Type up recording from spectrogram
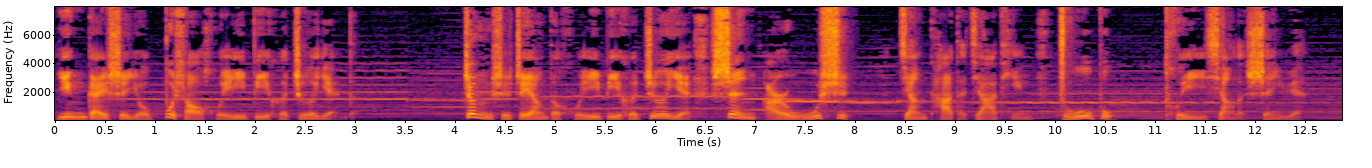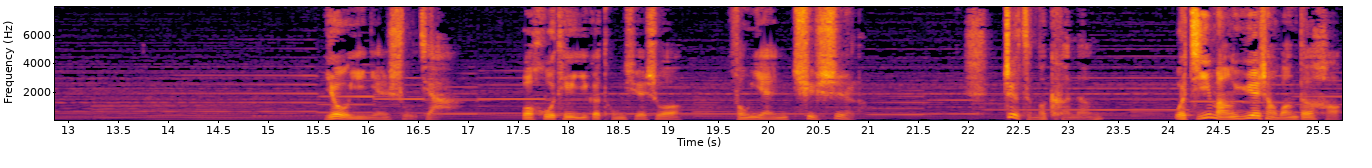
应该是有不少回避和遮掩的。正是这样的回避和遮掩，甚而无视，将他的家庭逐步推向了深渊。又一年暑假，我忽听一个同学说，冯岩去世了。这怎么可能？我急忙约上王德好，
